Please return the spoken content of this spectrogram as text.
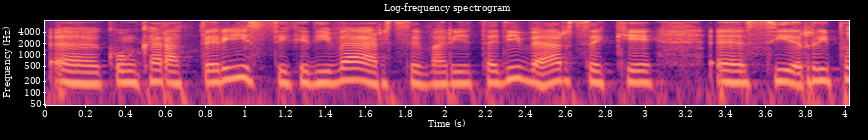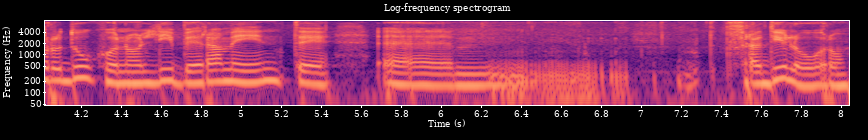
eh, con caratteristiche diverse, varietà diverse che eh, si riproducono liberamente ehm, fra di loro.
